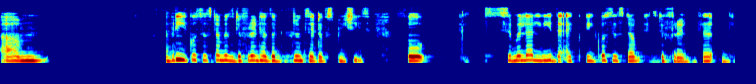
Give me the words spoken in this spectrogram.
Um, every ecosystem is different has a different set of species. So similarly the ecosystem is different the, the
